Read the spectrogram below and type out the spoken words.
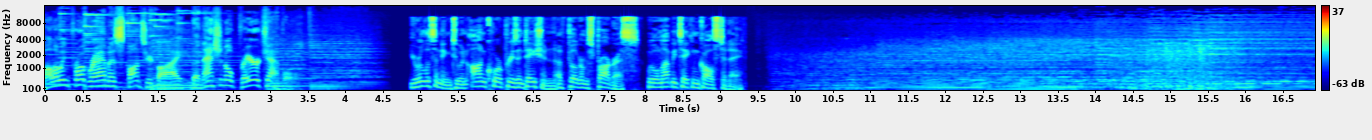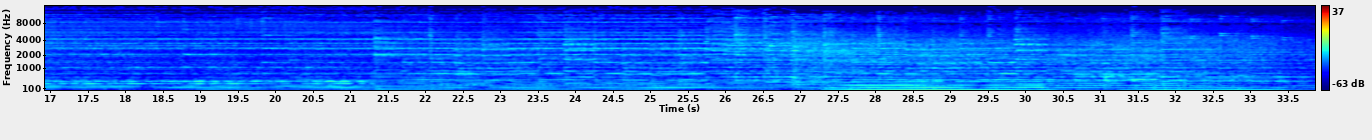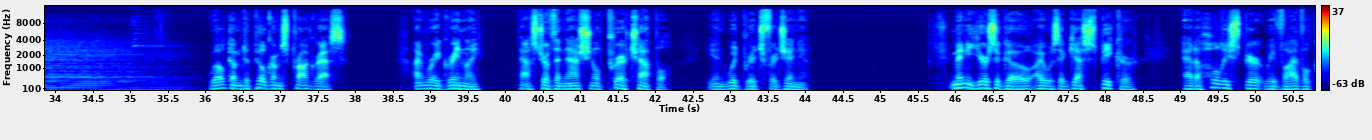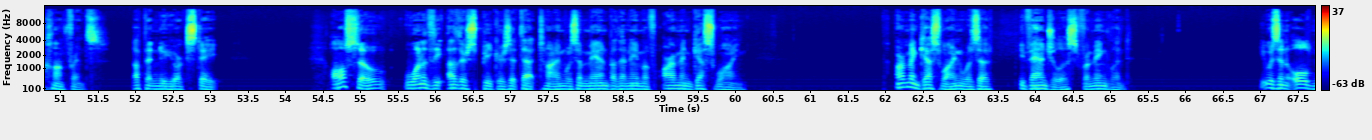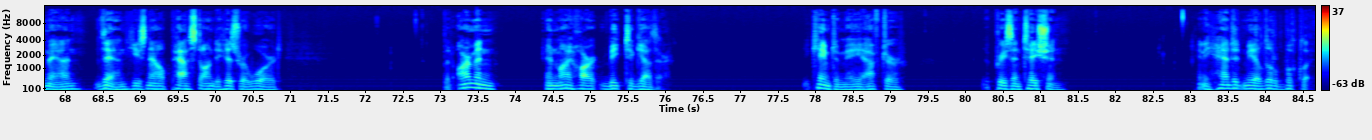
following program is sponsored by the National Prayer Chapel. You're listening to an encore presentation of Pilgrim's Progress. We will not be taking calls today. Welcome to Pilgrim's Progress. I'm Ray Greenley, pastor of the National Prayer Chapel in Woodbridge, Virginia. Many years ago, I was a guest speaker at a Holy Spirit Revival Conference up in New York State. Also, one of the other speakers at that time was a man by the name of Armin Gesswein. Armin Gesswein was a evangelist from England. He was an old man then. He's now passed on to his reward. But Armin and my heart beat together. He came to me after the presentation and he handed me a little booklet.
